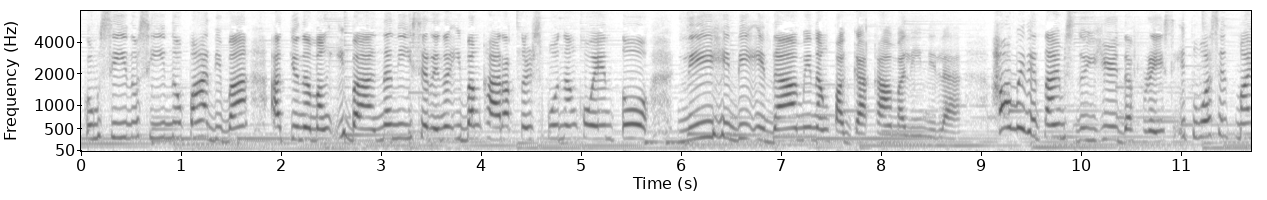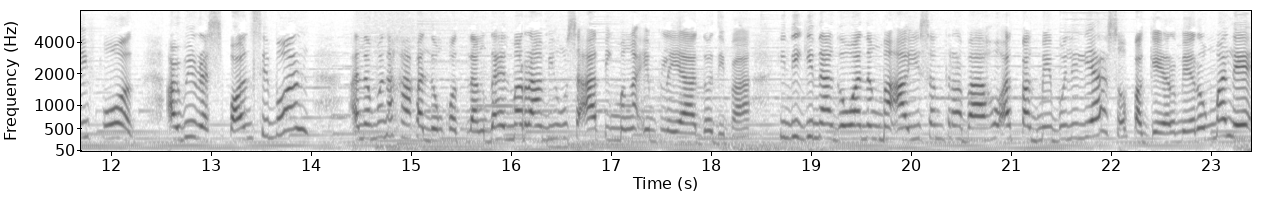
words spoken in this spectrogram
kung sino-sino pa, di ba? At yun namang iba, nanisi rin ng ibang characters po ng kwento, ni hindi inamin ang pagkakamali nila. How many times do you hear the phrase, it wasn't my fault? Are we responsible? Alam mo, nakakalungkot lang dahil marami ho sa ating mga empleyado, di ba? Hindi ginagawa ng maayos ang trabaho at pag may bulilyaso, pag merong mali,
